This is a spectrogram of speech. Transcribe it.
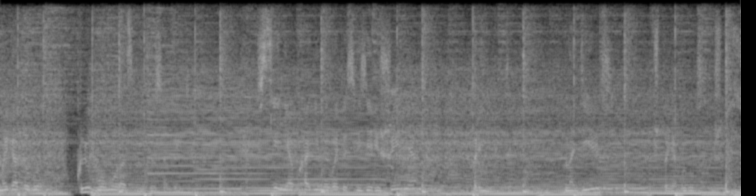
Мы готовы к любому развитию событий. Все необходимые в этой связи решения приняты. Надеюсь, что я буду услышан.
